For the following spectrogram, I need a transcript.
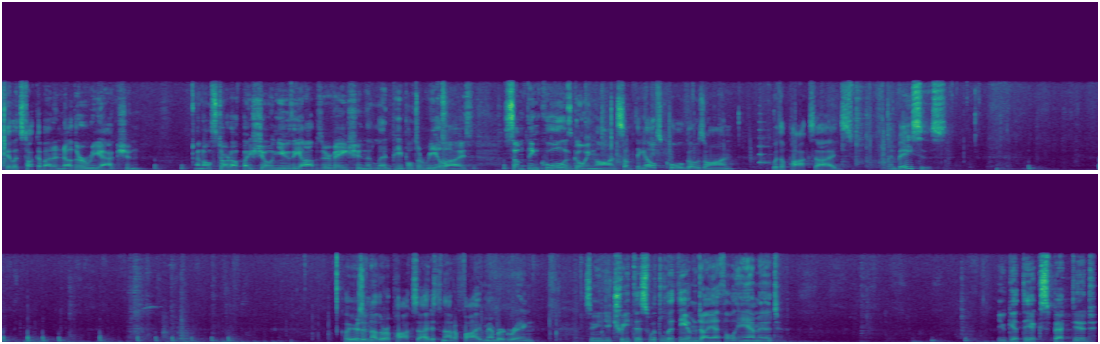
Okay, let's talk about another reaction. And I'll start off by showing you the observation that led people to realize something cool is going on, something else cool goes on with epoxides and bases. Well, here's another epoxide. It's not a five-membered ring. So when you treat this with lithium diethyl amide, you get the expected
